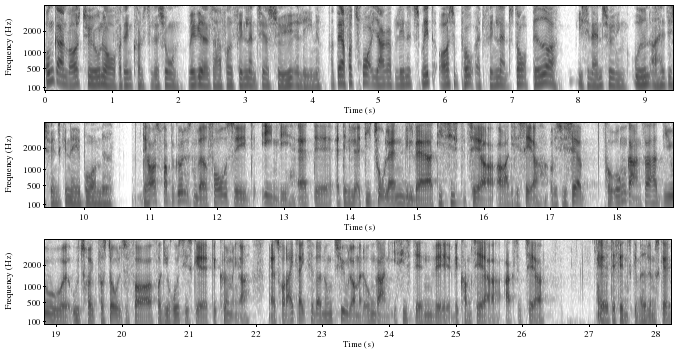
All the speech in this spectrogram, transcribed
Ungarn var også tøvende over for den konstellation, hvilket altså har fået Finland til at søge alene. Og derfor tror Jakob Lindet Schmidt også på, at Finland står bedre i sin ansøgning, uden at have de svenske naboer med. Det har også fra begyndelsen været forudset egentlig, at, øh, at, det at de to lande ville være de sidste til at, at ratificere. Og hvis vi ser på Ungarn, så har de jo øh, udtrykt forståelse for, for de russiske bekymringer. Men jeg tror, der ikke rigtig har været nogen tvivl om, at Ungarn i sidste ende vil, vil komme til at acceptere øh, det finske medlemskab.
